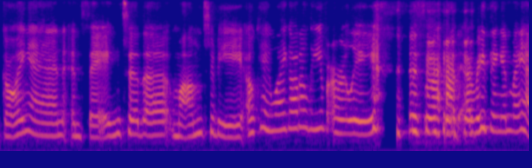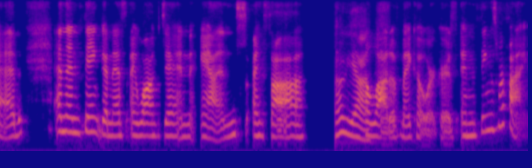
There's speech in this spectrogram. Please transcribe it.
going in and saying to the mom to be, okay, well, I got to leave early. so I had everything in my head. And then thank goodness I walked in and I saw Oh, yeah. a lot of my coworkers and things were fine.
